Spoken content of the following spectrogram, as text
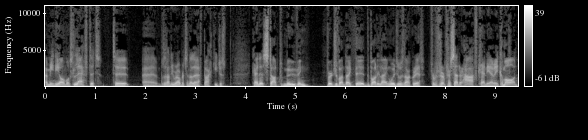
I mean, he almost left it to uh, was it Andy Robertson at left back. He just kind of stopped moving. Virgil van Dijk, the, the body language was not great for, for, for centre half. Kenny, I mean, come on.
